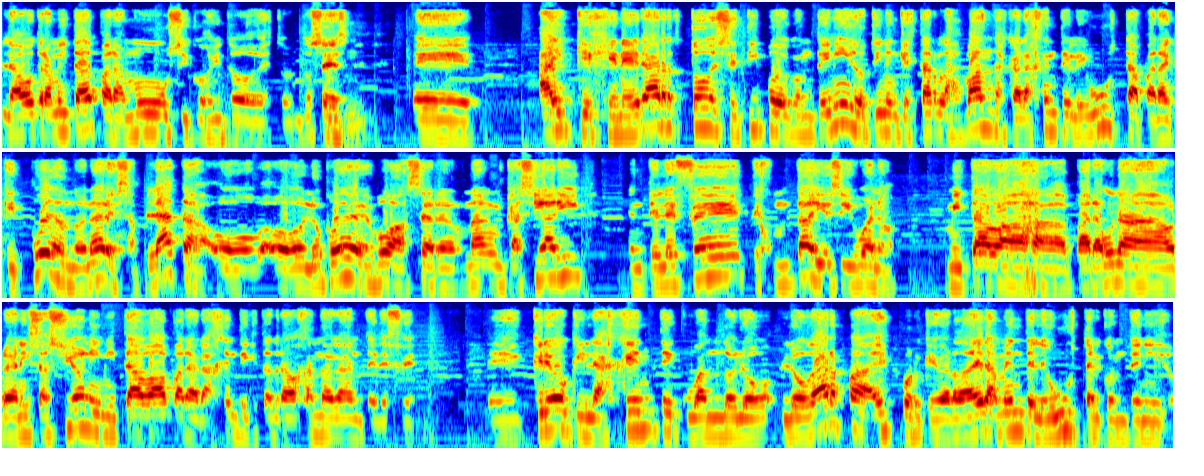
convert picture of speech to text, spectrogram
la otra mitad para músicos y todo esto. Entonces, eh, hay que generar todo ese tipo de contenido, tienen que estar las bandas que a la gente le gusta para que puedan donar esa plata, o, lo podés vos hacer, Hernán Casiari, en Telefe, te juntás y decís, bueno, mitad va para una organización y mitad va para la gente que está trabajando acá en Telefe. Eh, creo que la gente cuando lo, lo, garpa es porque verdaderamente le gusta el contenido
